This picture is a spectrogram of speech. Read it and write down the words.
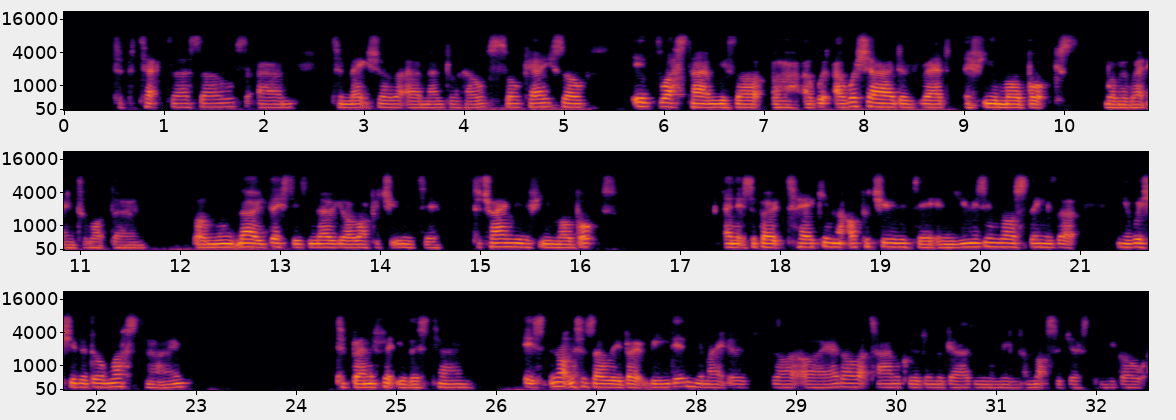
to protect ourselves and to make sure that our mental health's okay. So, if last time you thought, oh, I, w- I wish I'd have read a few more books when we went into lockdown, well, no, this is now your opportunity to try and read a few more books and it's about taking that opportunity and using those things that you wish you'd have done last time to benefit you this time. It's not necessarily about reading. You might have thought, oh, I had all that time, I could have done the garden. I mean, I'm not suggesting you go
